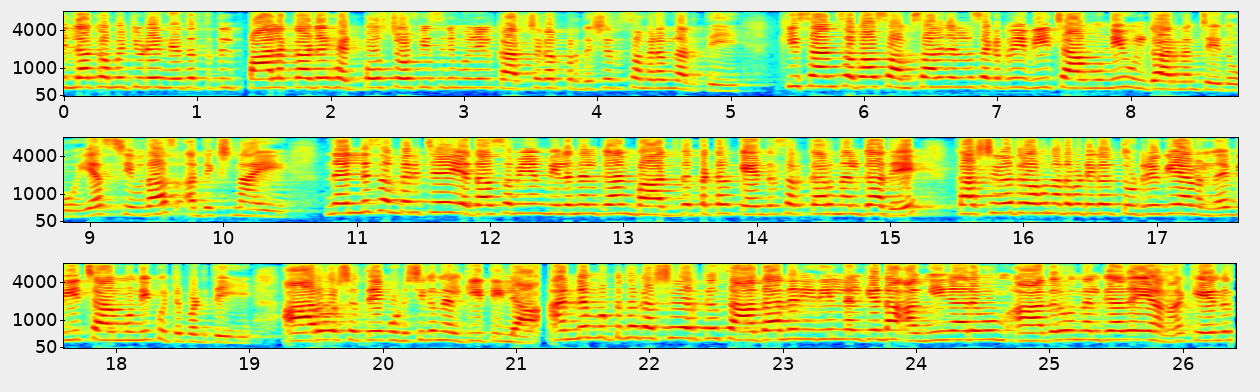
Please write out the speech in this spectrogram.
ജില്ലാ കമ്മിറ്റിയുടെ നേതൃത്വത്തിൽ പാലക്കാട് ഹെഡ് പോസ്റ്റ് ഓഫീസിന് മുന്നിൽ കർഷകർ പ്രതിഷേധ സമരം നടത്തി. കിസാൻ സഭ സംസ്ഥാന ജനറൽ സെക്രട്ടറി വി ചാമുണ്ണി ഉദ്ഘാടനം ചെയ്തു. എസ് ശിവദാസ് അധ്യക്ഷനായി. നെല്ല് സംഭരിച്ച് യഥാസമയം വില നൽകാൻ ബാധ്യതപ്പെട്ട കേന്ദ്ര സർക്കാർ നൽകാതെ കർഷക ദ്രോഹ നടപടികൾ തുടരുകയാണെന്ന് വി ചാമുണ്ണി കുറ്റപ്പെടുത്തി. ആറു വർഷത്തെ കുടിശ്ശിക നൽകിയിട്ടില്ല. അന്നം മുട്ടുന്ന കർഷകർക്ക് സാധാരണ രീതിയിൽ നൽകേണ്ട അംഗീകാരവും ആദരവും നൽകാതെയാണ് കേന്ദ്ര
